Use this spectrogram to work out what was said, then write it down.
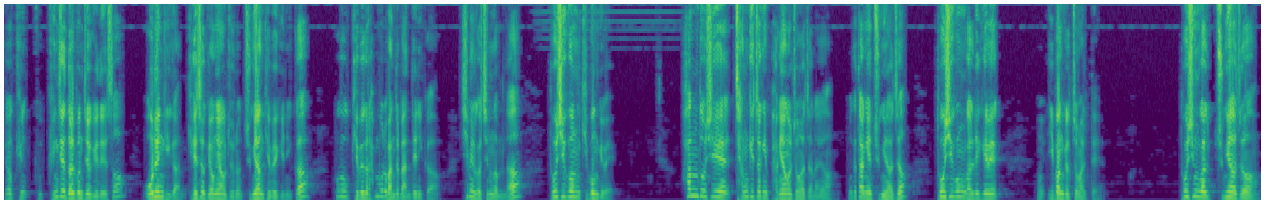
그 굉장히 넓은 지역에 대해서 오랜 기간 계속 영향을 주는 중요한 계획이니까 그 계획을 함부로 만들면 안 되니까 심의를 거치는 겁니다. 도시군 기본계획. 한 도시의 장기적인 방향을 정하잖아요. 그러니까 당연히 중요하죠. 도시군 관리계획 어, 입안 결정할 때. 도시군 관리 중요하죠.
